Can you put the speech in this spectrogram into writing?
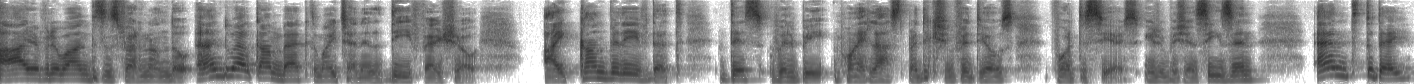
Hi everyone, this is Fernando and welcome back to my channel, The Fair Show. I can't believe that this will be my last prediction videos for this year's Eurovision season and today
